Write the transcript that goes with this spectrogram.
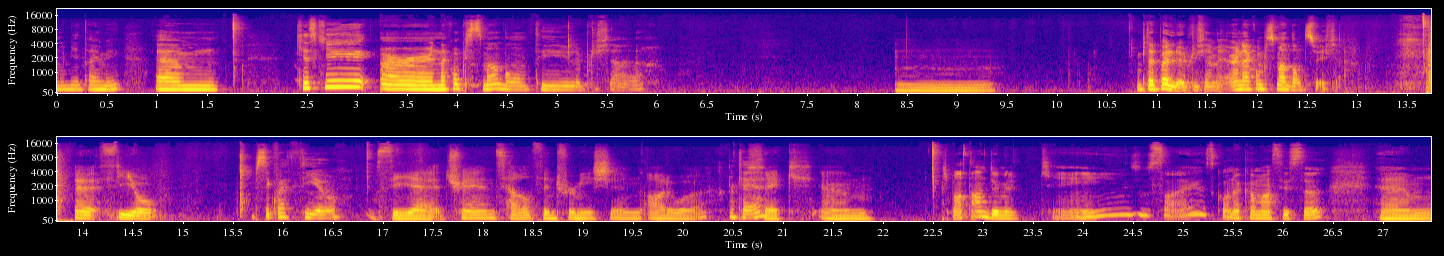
on est bien timé. Euh, Qu'est-ce qui est un accomplissement dont t'es le plus fier? Hmm. Peut-être pas le plus fier, mais un accomplissement dont tu es fier. Euh, Theo. C'est quoi Theo? C'est euh, Trans Health Information Ottawa. Ok. Fait que, euh, je pense en 2015 ou 16 qu'on a commencé ça. euh,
